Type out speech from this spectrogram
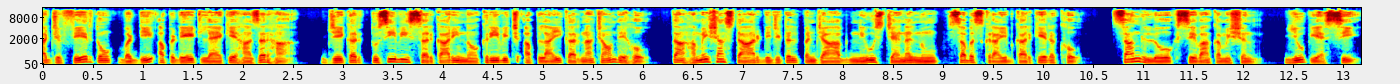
ਅੱਜ ਫੇਰ ਤੋਂ ਵੱਡੀ ਅਪਡੇਟ ਲੈ ਕੇ ਹਾਜ਼ਰ ਹਾਂ। ਜੇਕਰ ਤੁਸੀਂ ਵੀ ਸਰਕਾਰੀ ਨੌਕਰੀ ਵਿੱਚ ਅਪਲਾਈ ਕਰਨਾ ਚਾਹੁੰਦੇ ਹੋ ਤਾਂ ਹਮੇਸ਼ਾ star digital Punjab news channel ਨੂੰ ਸਬਸਕ੍ਰਾਈਬ ਕਰਕੇ ਰੱਖੋ। ਸੰਘ ਲੋਕ ਸੇਵਾ ਕਮਿਸ਼ਨ ਯੂਪੀਐਸਸੀ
